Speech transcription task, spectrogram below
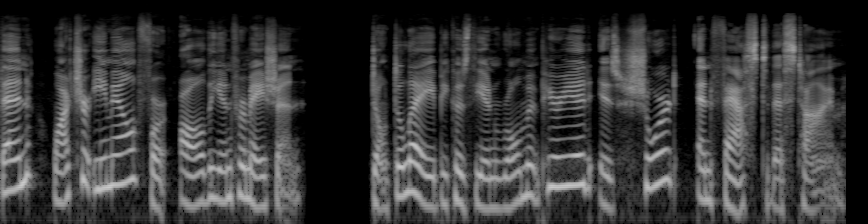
Then watch your email for all the information. Don't delay because the enrollment period is short and fast this time.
